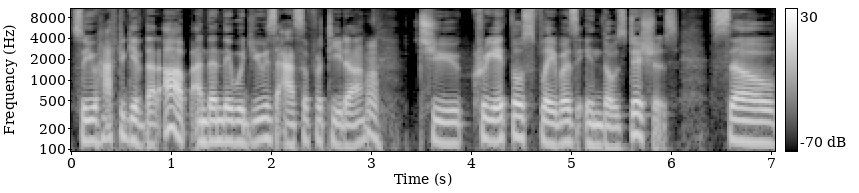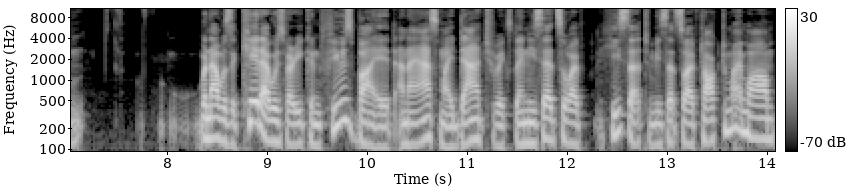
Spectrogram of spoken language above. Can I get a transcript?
so you have to give that up, and then they would use asafoetida huh. to create those flavors in those dishes. So when I was a kid, I was very confused by it, and I asked my dad to explain. He said, "So I've," he said to me, he "said so I've talked to my mom,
